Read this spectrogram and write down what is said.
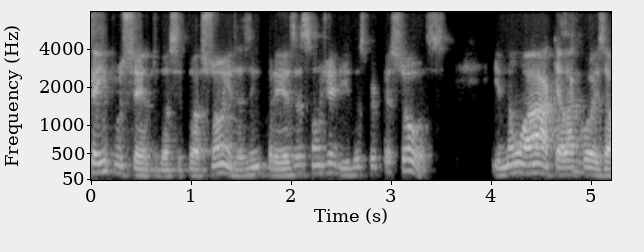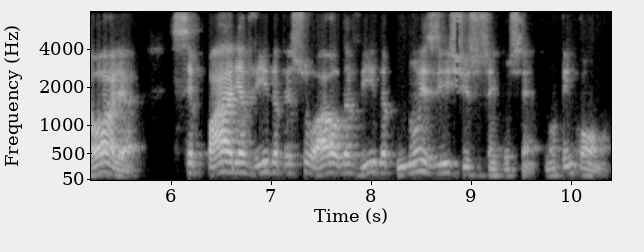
100% das situações, as empresas são geridas por pessoas. E não há aquela coisa, olha, separe a vida pessoal da vida, não existe isso 100%, não tem como.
